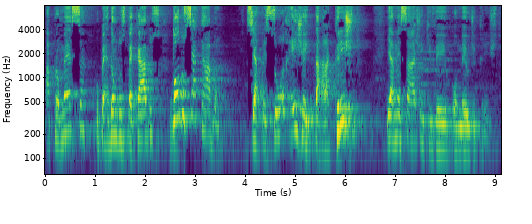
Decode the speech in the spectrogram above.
a promessa, o perdão dos pecados, todos se acabam se a pessoa rejeitar a Cristo e a mensagem que veio por meio de Cristo.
